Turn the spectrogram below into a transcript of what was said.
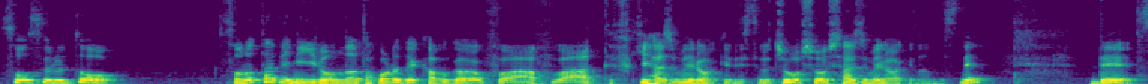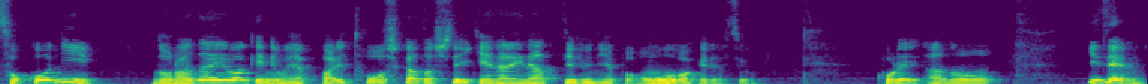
そうすると、その度にいろんなところで株価がふわふわって吹き始めるわけですよ。上昇し始めるわけなんですね。で、そこに乗らないわけにはやっぱり投資家としていけないなっていうふうにやっぱ思うわけですよ。これ、あの、以前、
